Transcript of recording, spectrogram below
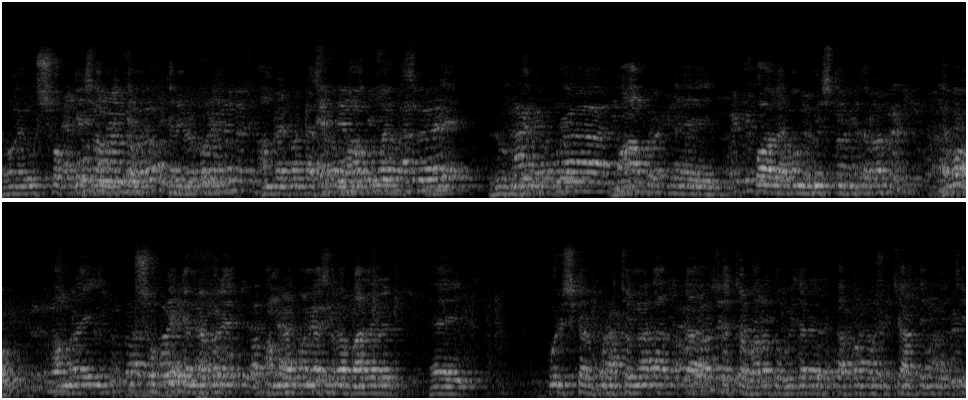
এবং এই উৎসবকে সামনে কেন্দ্র- করে আমরা গন্ডাছড়া মহকুমায় হসপিটালে রোগীদের মধ্যে মহা ফল এবং মিষ্টি বিতরণ এবং আমরা এই উৎসবকে কেন্দ্র করে আমরা গন্ডাছড়া বাজারের এই, পরিষ্কার পরিচ্ছন্নতার একটা স্বচ্ছ ভারত অভিযানের একটা কর্মসূচি হাতে নিয়েছি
